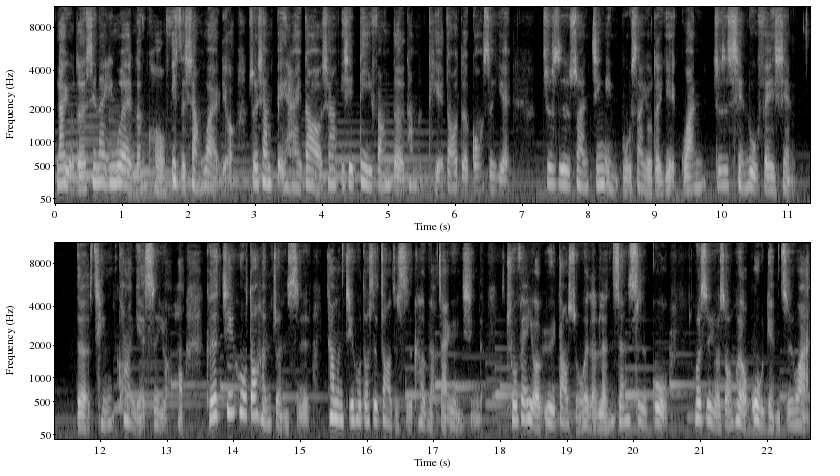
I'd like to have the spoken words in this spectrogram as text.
那有的现在因为人口一直向外流，所以像北海道像一些地方的他们铁道的公司，也就是算经营不善，有的也关，就是线路废线。的情况也是有哈，可是几乎都很准时，他们几乎都是照着时刻表在运行的，除非有遇到所谓的人身事故，或是有时候会有误点之外。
